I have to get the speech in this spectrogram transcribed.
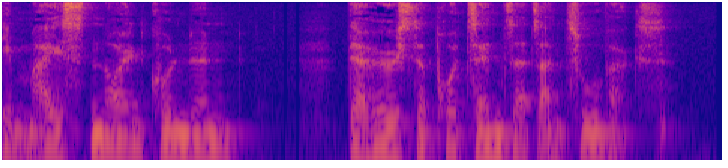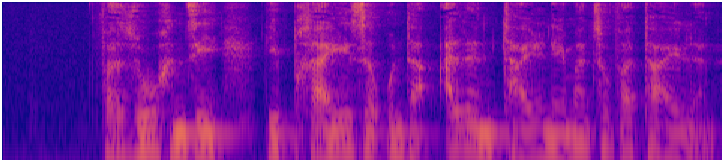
Die meisten neuen Kunden, der höchste Prozentsatz an Zuwachs. Versuchen Sie, die Preise unter allen Teilnehmern zu verteilen.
